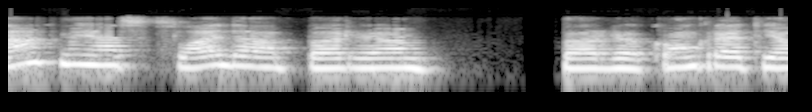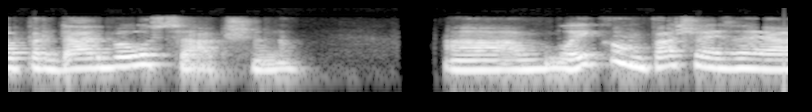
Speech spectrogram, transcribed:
nākamajā slaidā par par konkrēti jau par darba uzsākšanu. Likuma pašreizējā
